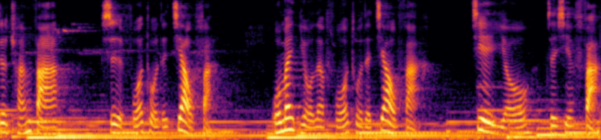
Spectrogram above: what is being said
这船筏是佛陀的教法。我们有了佛陀的教法，借由这些法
